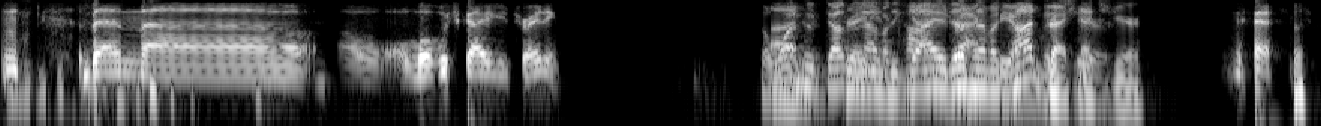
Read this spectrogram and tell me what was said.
then, uh, oh, well, which guy are you trading? The one I'm who doesn't have a the guy who doesn't have a contract this year. next year.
